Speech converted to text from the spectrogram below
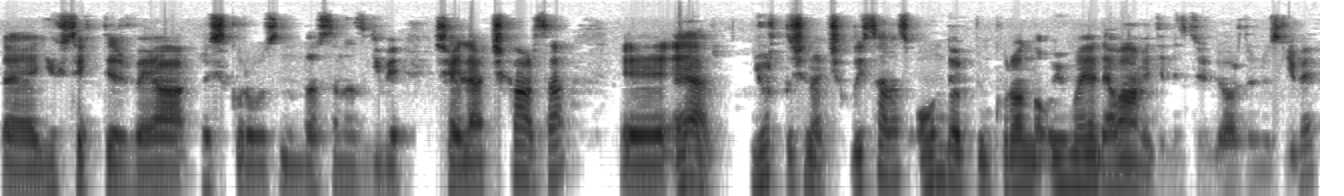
e, yüksektir veya risk grubundasınız gibi şeyler çıkarsa e, eğer yurt dışına çıktıysanız 14 gün kuralına uymaya devam ediniz diyor gördüğünüz gibi.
